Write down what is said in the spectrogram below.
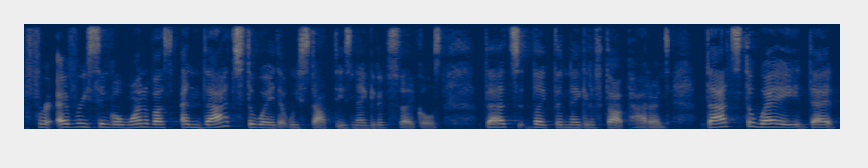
for every single one of us. And that's the way that we stop these negative cycles. That's like the negative thought patterns. That's the way that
